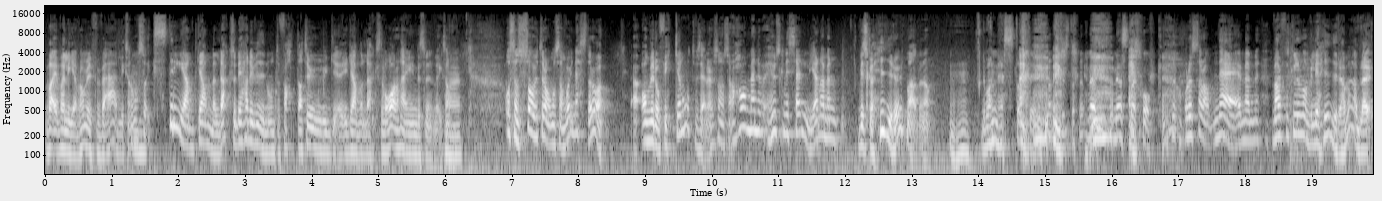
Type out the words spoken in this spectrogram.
Vad, vad lever de i för värld liksom? De var så extremt gammeldags och det hade vi nog inte fattat hur gammeldags det var den här industrin liksom. Nej. Och sen så sa vi till dem och sen var ju nästa då. Om vi då fick en återförsäljare så sa de så här, "Jaha, men hur ska ni sälja? Nej men vi ska hyra ut möblerna. Det var nästa steg. Nä- nästa chock. Och då sa de, nej men varför skulle någon vilja hyra möbler?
